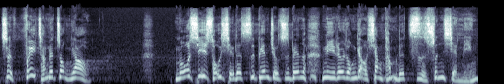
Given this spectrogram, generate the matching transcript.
是非常的重要。摩西手写的诗篇九十篇说：“你的荣耀向他们的子孙显明。”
